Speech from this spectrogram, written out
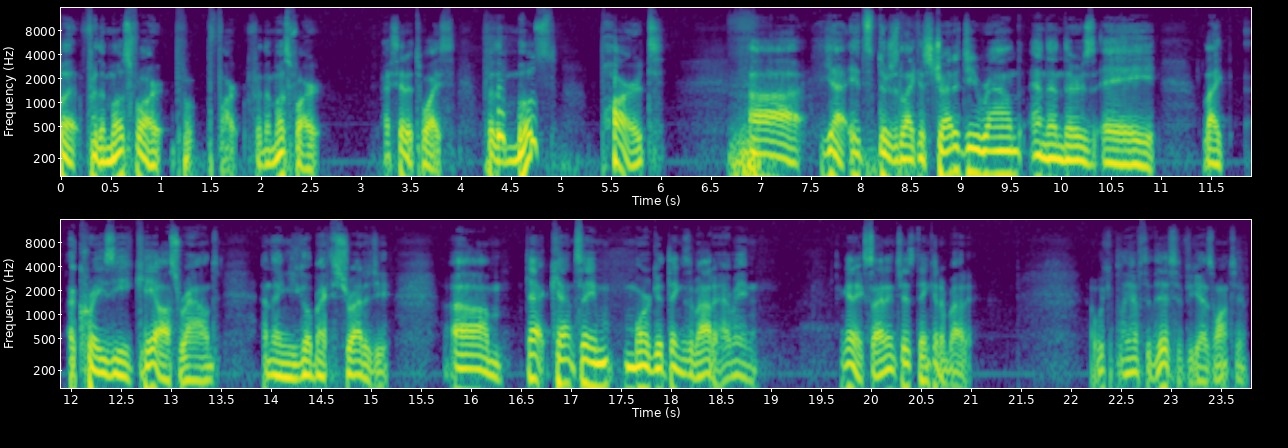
But for the most part, for, for the most part, I said it twice for the most part, uh, yeah, it's there's like a strategy round, and then there's a like a crazy chaos round, and then you go back to strategy. Um, yeah, can't say more good things about it. I mean, I'm getting excited just thinking about it. We can play after this if you guys want to.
